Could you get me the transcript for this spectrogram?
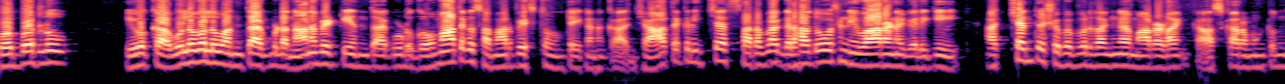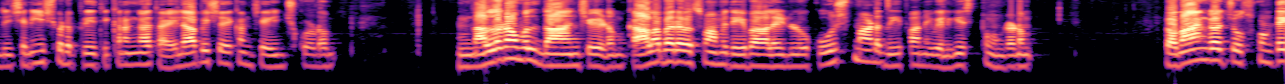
బొబ్బర్లు ఈ యొక్క ఉలవలు అంతా కూడా నానబెట్టి అంతా కూడా గోమాతకు సమర్పిస్తూ ఉంటే కనుక జాతకరీత్యా సర్వగ్రహదోష నివారణ కలిగి అత్యంత శుభప్రదంగా మారడానికి ఆస్కారం ఉంటుంది. శనీశ్వర ప్రీతికరంగా తైలాభిషేకం చేయించుకోవడం నల్లనవ్వులు దానం చేయడం కాలభైరవ స్వామి దేవాలయంలో కూష్మాడ దీపాన్ని వెలిగిస్తూ ఉండడం ప్రధానంగా చూసుకుంటే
